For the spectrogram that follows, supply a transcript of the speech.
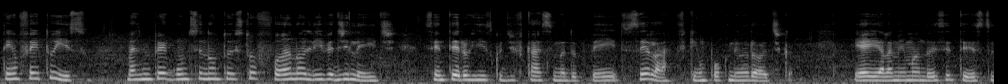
Tenho feito isso, mas me pergunto se não estou estofando Olivia de leite, sem ter o risco de ficar acima do peito, sei lá, fiquei um pouco neurótica. E aí ela me mandou esse texto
